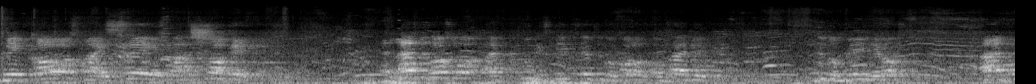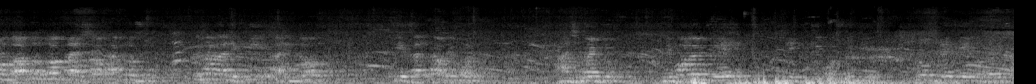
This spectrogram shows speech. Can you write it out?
because my sales were shocking. And week also, I put the stick safety to call on Friday due to being a rush. I forgot to lock my shop at closing. Even had the key and the door, he sent out the money. And she went to the following day, the key was still here. No breaking of any kind.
